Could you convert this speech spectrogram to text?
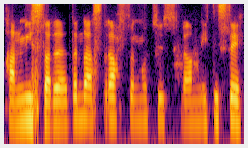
Han missade den där straffen mot Tyskland 96.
